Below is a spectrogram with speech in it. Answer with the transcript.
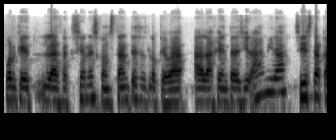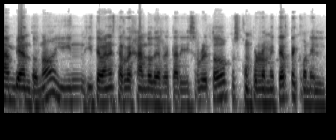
porque las acciones constantes es lo que va a la gente a decir, ah, mira, sí está cambiando, ¿no? Y, te van a estar dejando de retar. Y sobre todo, pues comprometerte con el,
